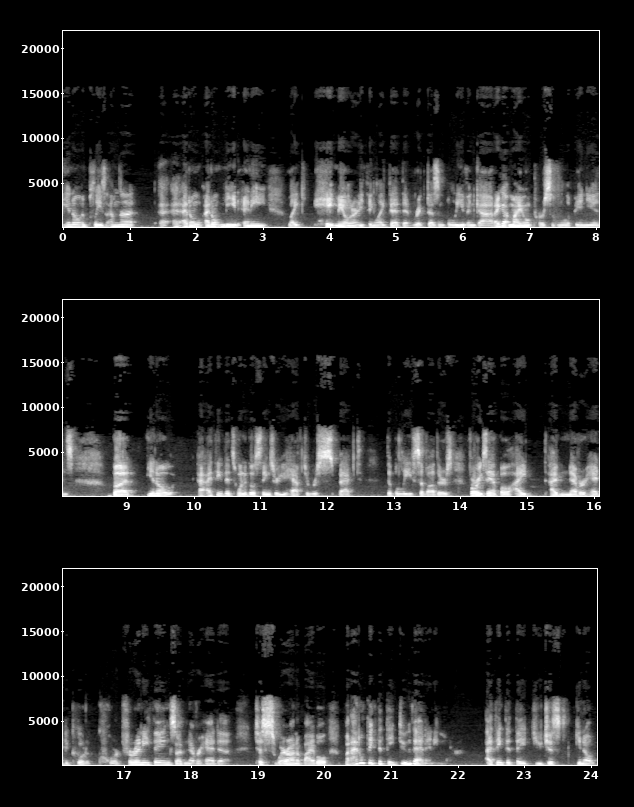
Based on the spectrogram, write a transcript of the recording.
you know, and please, I'm not. I, I don't. I don't need any like hate mail or anything like that. That Rick doesn't believe in God. I got my own personal opinions, but you know, I think that's one of those things where you have to respect the beliefs of others. For example, I I've never had to go to court for anything, so I've never had to to swear on a Bible, but I don't think that they do that anymore. I think that they you just, you know,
